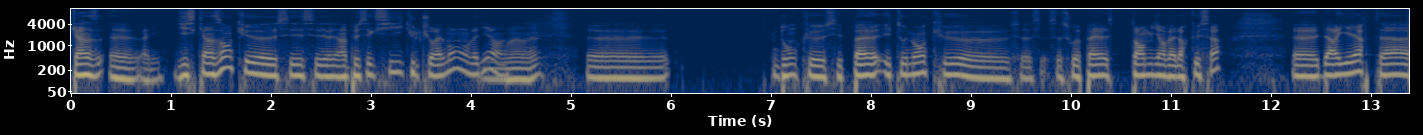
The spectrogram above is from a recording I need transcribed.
15, euh, allez, 10-15 ans que c'est c'est un peu sexy culturellement, on va dire. Ouais, ouais. Euh, donc euh, c'est pas étonnant que euh, ça, ça- ça soit pas tant mis en valeur que ça. Euh, derrière, tu as,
